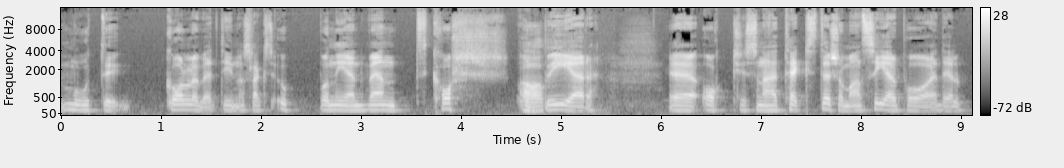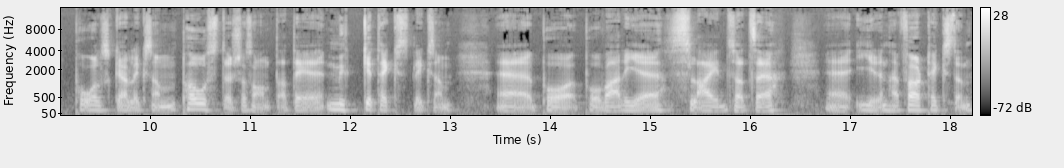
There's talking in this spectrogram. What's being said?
mot golvet i någon slags upp och nedvänt kors och Ja. ber. Eh, och sådana här texter som man ser på en del polska liksom, posters och sånt. Att det är mycket text liksom eh, på, på varje slide så att säga. Eh, I den här förtexten.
